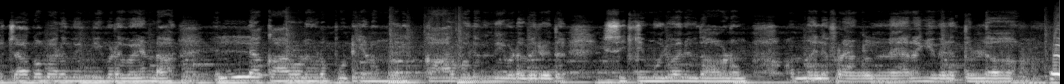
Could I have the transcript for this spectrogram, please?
കൊച്ചാക്കന്മാരൊന്നും ഇനി ഇവിടെ വേണ്ട. എല്ലാ കാറുകളും ഇവിടെ പൊട്ടിക്കണം. ഒരു കാർ പോലും ഇനി ഇവിടെ വരരുത്. സിറ്റി മുഴുവനും ഇതാവണം. എന്നാലേ ഫ്രാങ്കിൽ ഇറങ്ങി വരത്തുള്ളൂ. ഓ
